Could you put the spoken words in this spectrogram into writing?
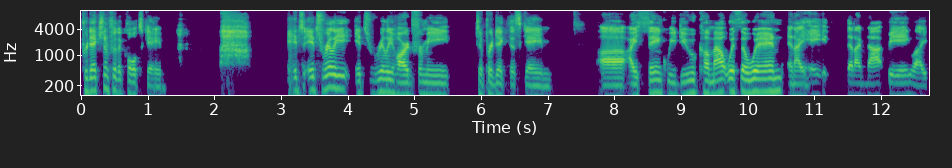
prediction for the Colts game. It's it's really it's really hard for me to predict this game. Uh, I think we do come out with a win, and I hate that I'm not being like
